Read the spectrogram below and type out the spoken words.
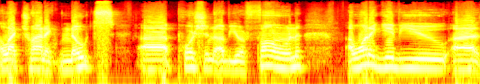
electronic notes uh, portion of your phone, I want to give you uh,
